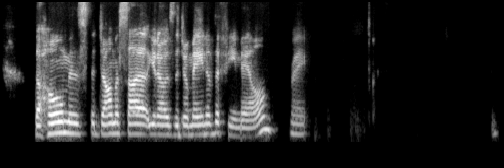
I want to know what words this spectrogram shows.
the home is the domicile, you know, is the domain of the female Right.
